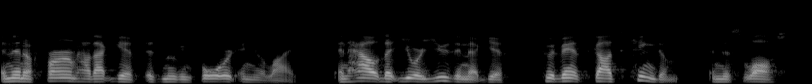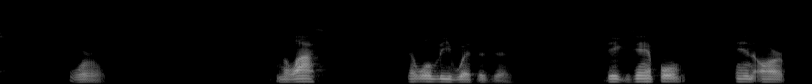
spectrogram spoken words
and then affirm how that gift is moving forward in your life and how that you are using that gift to advance God's kingdom in this lost world. And the last that we'll leave with is this the example in our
